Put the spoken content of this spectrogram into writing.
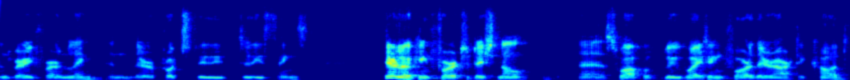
and very firmly in their approach to, to these things. They're looking for a traditional uh, swap of blue whiting for their Arctic cod.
